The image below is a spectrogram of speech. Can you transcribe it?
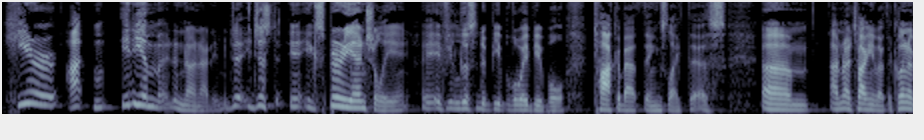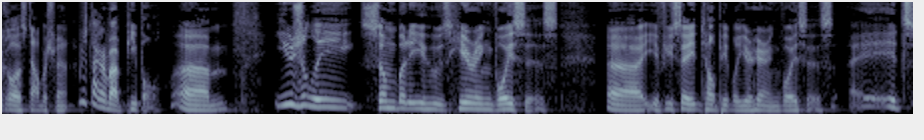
here I, idiom, no, not idiom, just experientially, if you listen to people, the way people talk about things like this. Um, I'm not talking about the clinical establishment. I'm just talking about people. Um, usually, somebody who's hearing voices uh, if you say tell people you're hearing voices, it's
